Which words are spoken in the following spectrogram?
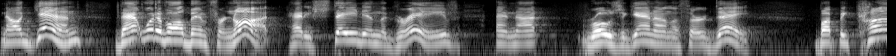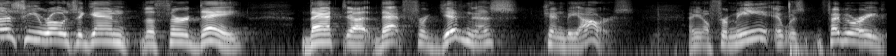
Now, again, that would have all been for naught had he stayed in the grave and not rose again on the third day. But because he rose again the third day, that, uh, that forgiveness can be ours. You know, for me, it was February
